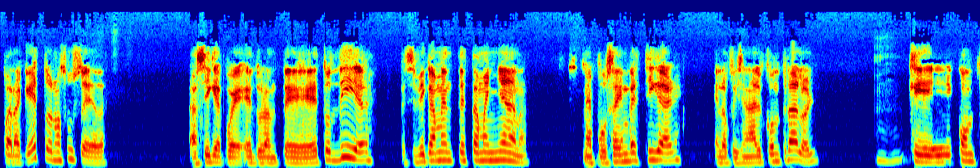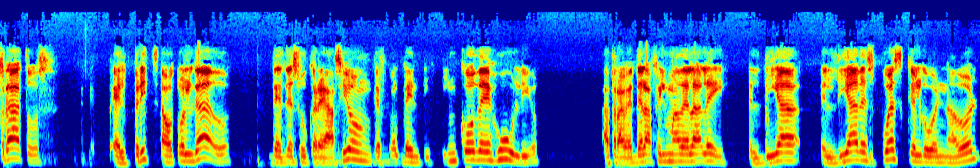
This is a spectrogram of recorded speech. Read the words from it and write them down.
para que esto no suceda. Así que pues durante estos días, específicamente esta mañana, me puse a investigar en la oficina del Contralor qué contratos el PRITS ha otorgado desde su creación, que fue el 25 de julio, a través de la firma de la ley, el día, el día después que el gobernador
